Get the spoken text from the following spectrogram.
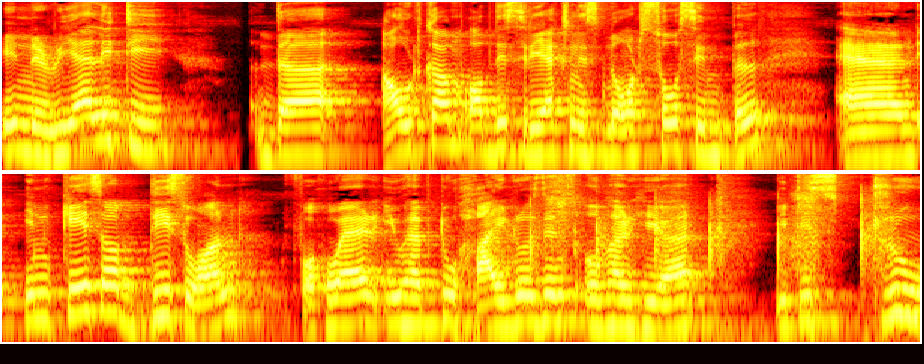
in reality the outcome of this reaction is not so simple. And in case of this one for where you have two hydrogens over here it is true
